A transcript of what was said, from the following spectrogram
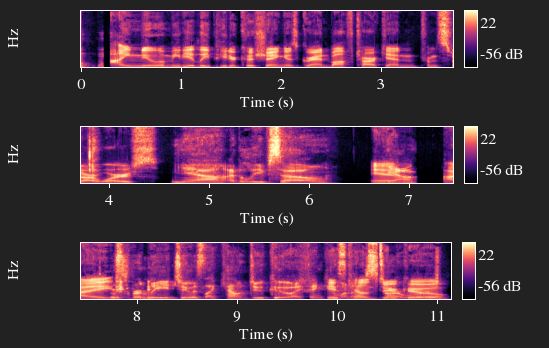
I knew immediately Peter Cushing as Grand Moff Tarkin from Star Wars. Yeah, I believe so. And Yeah. I Christopher Lee too is like Count Dooku. I think he's Count Star Wars. Dooku.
